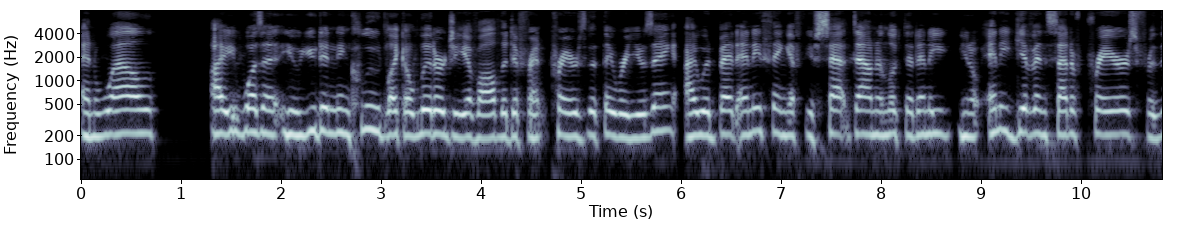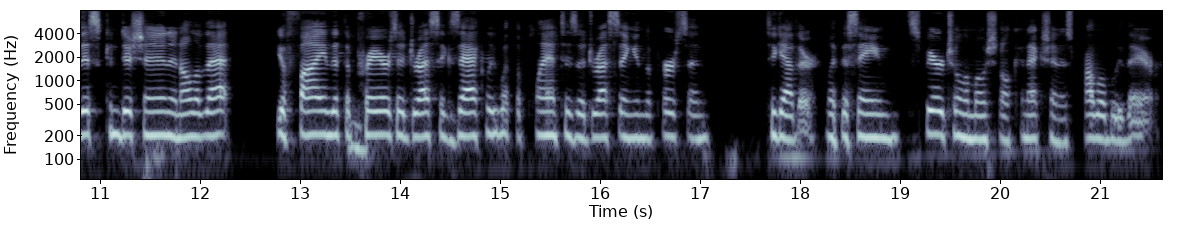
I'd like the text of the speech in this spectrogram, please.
And while I wasn't you you didn't include like a liturgy of all the different prayers that they were using. I would bet anything if you sat down and looked at any, you know, any given set of prayers for this condition and all of that, you'll find that the mm-hmm. prayers address exactly what the plant is addressing in the person together. Like the same spiritual emotional connection is probably there.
